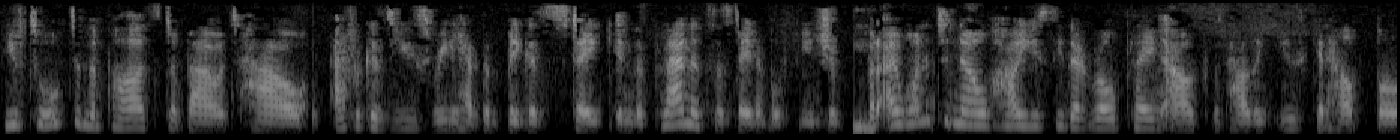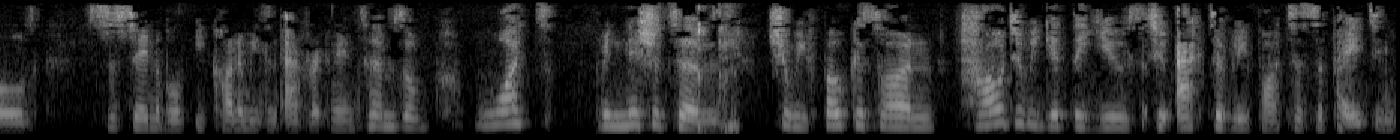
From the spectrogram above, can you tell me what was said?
You've talked in the past about how Africa's youth really have the biggest stake in the planet's sustainable future, mm. but I wanted to know how you see that role playing out with how the youth can help build sustainable economies in Africa in terms of what initiatives should we focus on? How do we get the youth to actively participate in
